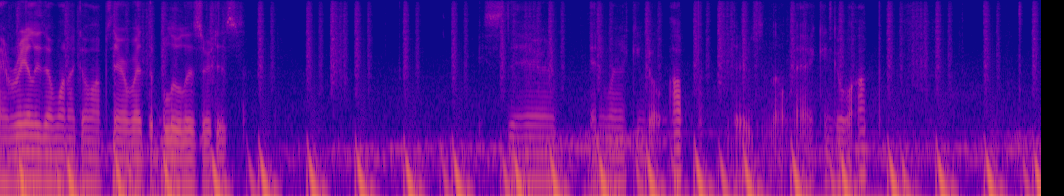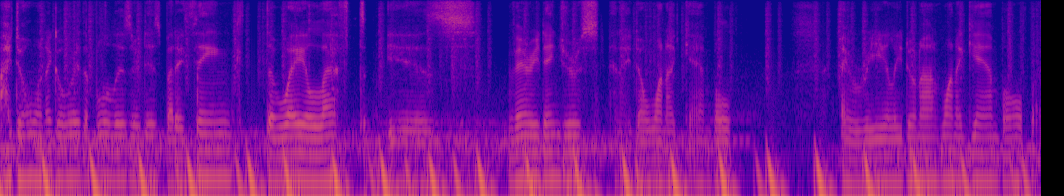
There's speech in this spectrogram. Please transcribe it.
I really don't want to go up there where the blue lizard is. Is there anywhere I can go up? There's no way I can go up. I don't want to go where the blue lizard is, but I think the way left is very dangerous and I don't want to gamble. I really do not want to gamble, but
